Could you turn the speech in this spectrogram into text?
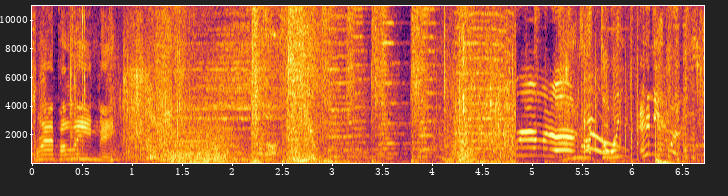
Trampoline me! I'm not going anywhere. This is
